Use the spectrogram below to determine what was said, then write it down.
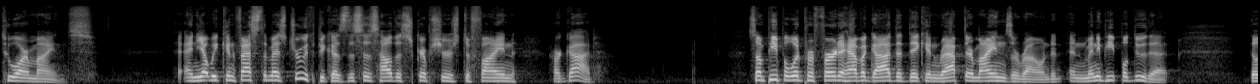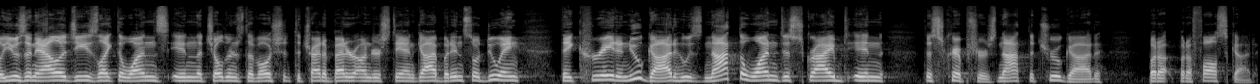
to our minds. And yet we confess them as truth because this is how the scriptures define our God. Some people would prefer to have a God that they can wrap their minds around, and, and many people do that. They'll use analogies like the ones in the children's devotion to try to better understand God, but in so doing, they create a new God who's not the one described in the scriptures, not the true God, but a, but a false God.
